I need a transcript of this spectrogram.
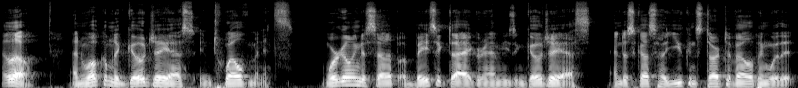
Hello, and welcome to GoJS in 12 minutes. We're going to set up a basic diagram using GoJS and discuss how you can start developing with it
